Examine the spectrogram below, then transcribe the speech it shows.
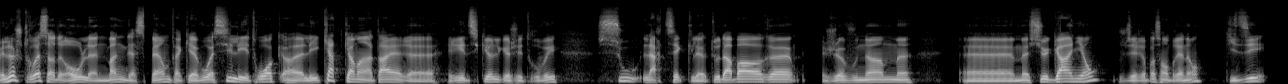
mais là, je trouvais ça drôle, une banque de sperme. Fait que voici les, trois, euh, les quatre commentaires euh, ridicules que j'ai trouvés sous l'article. Tout d'abord, euh, je vous nomme Monsieur Gagnon, je ne dirai pas son prénom, qui dit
